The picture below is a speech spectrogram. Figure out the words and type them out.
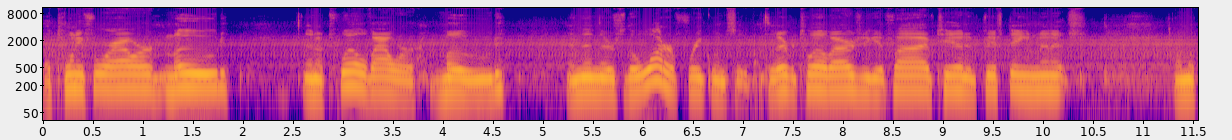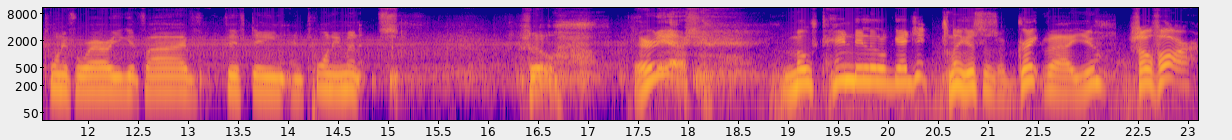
a 24 hour mode and a 12 hour mode. And then there's the water frequency. So every 12 hours you get 5, 10, and 15 minutes. On the 24 hour you get 5, 15, and 20 minutes. So there it is. Most handy little gadget. I think this is a great value. So far,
